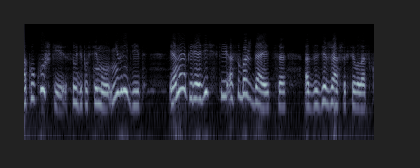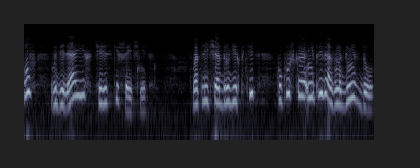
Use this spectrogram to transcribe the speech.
а кукушке, судя по всему, не вредит, и она периодически освобождается от задержавшихся волосков, выделяя их через кишечник. В отличие от других птиц, кукушка не привязана к гнезду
